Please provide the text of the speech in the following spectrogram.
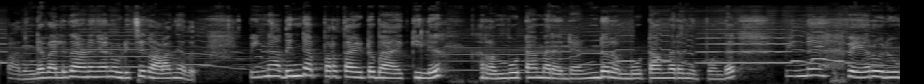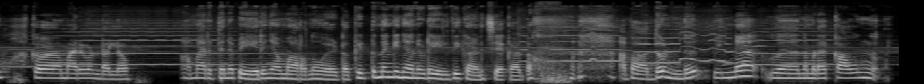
അപ്പം അതിന്റെ വലുതാണ് ഞാൻ ഒടിച്ച് കളഞ്ഞത്. പിന്നെ അതിന്റെ അപ്പുറത്തായിട്ട് ബാക്കിൽ റംബൂട്ടാൻ മരം രണ്ട് റംബൂട്ടാൻ മരം നിൽപ്പുണ്ട് പിന്നെ വേറൊരു മരം ഉണ്ടല്ലോ ആ മരത്തിന്റെ പേര് ഞാൻ മറന്നുപോയി കേട്ടോ. കിട്ടുന്നെങ്കിൽ ഞാനിവിടെ എഴുതി കാണിച്ചേക്കാം കേട്ടോ. അപ്പോൾ അതുണ്ട്. പിന്നെ നമ്മുടെ കവുങ്ങ്.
